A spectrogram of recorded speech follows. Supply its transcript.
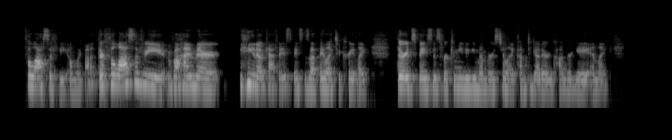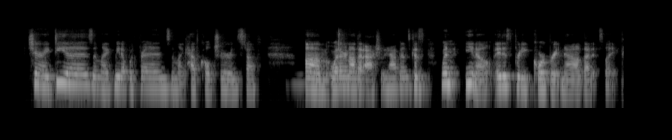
philosophy. Oh my God. Their philosophy behind their, you know, cafe spaces that they like to create like third spaces for community members to like come together and congregate and like share ideas and like meet up with friends and like have culture and stuff. Mhm. Um, whether or not that actually happens, because when, you know, it is pretty corporate now that it's like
